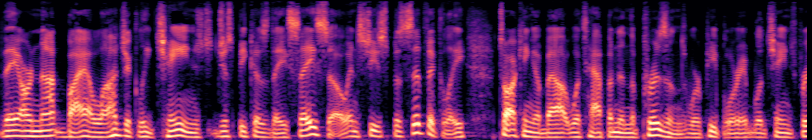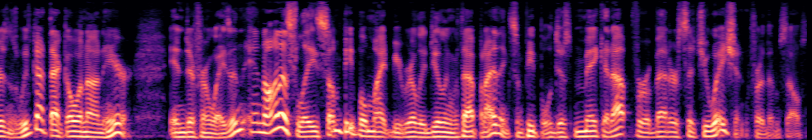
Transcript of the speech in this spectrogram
they are not biologically changed just because they say so. And she's specifically talking about what's happened in the prisons where people are able to change prisons. We've got that going on here in different ways. And and honestly, some people might be really dealing with that, but I think some people just make it up for a better situation for themselves.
